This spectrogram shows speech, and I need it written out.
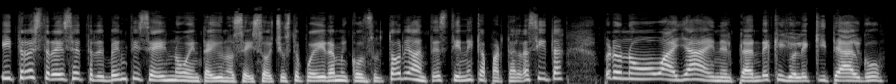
y 313-326-9168. Usted puede ir a mi consultorio, antes tiene que apartar la cita, pero no vaya en el plan de que yo le quite algo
